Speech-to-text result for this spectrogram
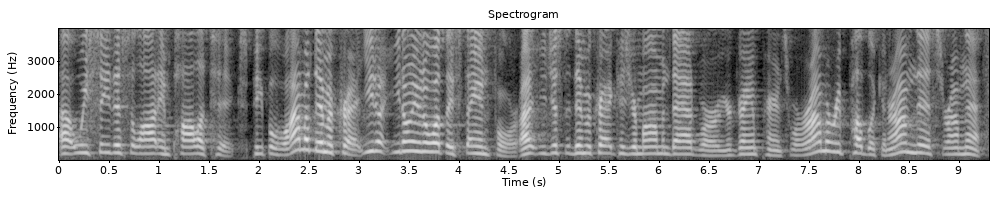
Uh, we see this a lot in politics. People, well, I'm a Democrat. You don't, you don't even know what they stand for, right? You're just a Democrat because your mom and dad were, or your grandparents were, or I'm a Republican, or I'm this, or I'm that.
